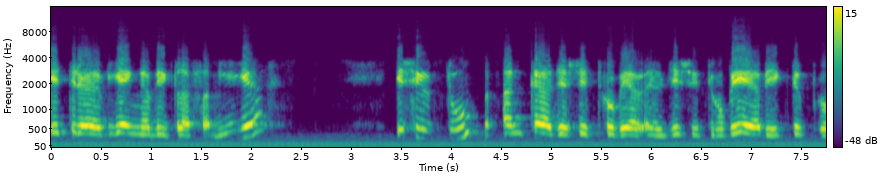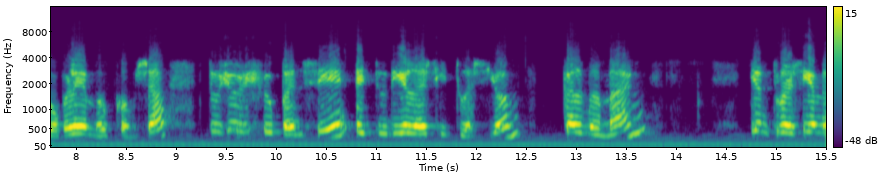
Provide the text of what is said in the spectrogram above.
être bien avec la famille. Et surtout, en cas de se trouver, de se trouver avec des problèmes comme ça, toujours il faut penser, étudier la situation calmement et en troisième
